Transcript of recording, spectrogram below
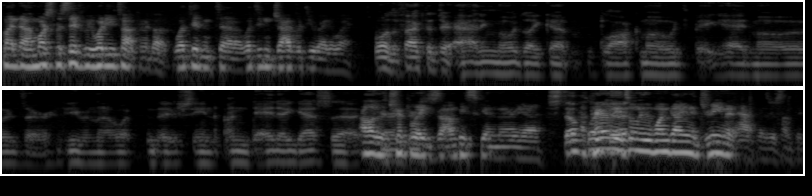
But uh, more specifically, what are you talking about? What didn't uh, What didn't jive with you right away? Well, the fact that they're adding modes like uh, block modes, big head modes, or even uh, what they've seen undead, I guess. Uh, Oh, the Triple H zombie skin there. Yeah. stuff Apparently, like it's only the one guy in a dream it happens or something,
